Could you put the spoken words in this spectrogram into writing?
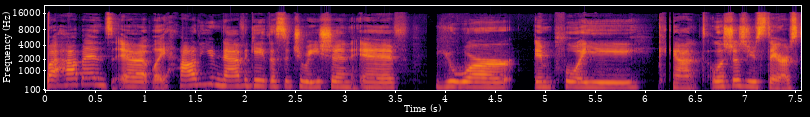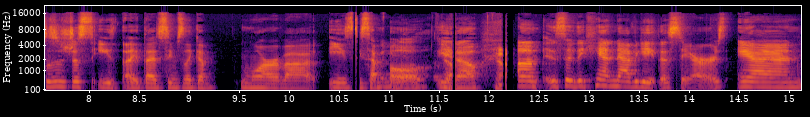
What happens if, like, how do you navigate the situation if your employee can't let's just use stairs because it's just easy like, that seems like a more of a easy simple you know Yeah. um so they can't navigate the stairs and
